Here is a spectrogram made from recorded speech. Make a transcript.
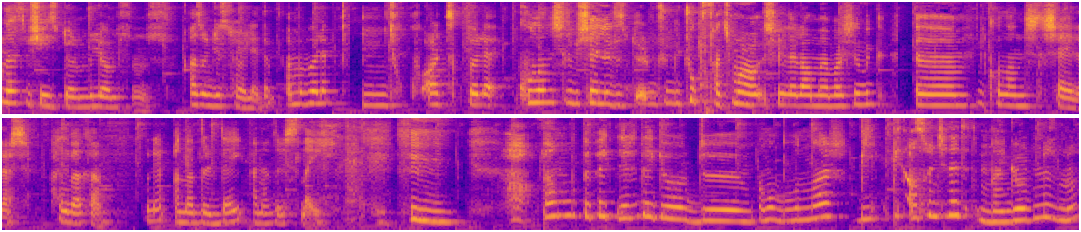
nasıl bir şey istiyorum biliyor musunuz? Az önce söyledim. Ama böyle hmm, çok artık böyle kullanışlı bir şeyler istiyorum. Çünkü çok saçma şeyler almaya başladık. Ee, kullanışlı şeyler. Hadi bakalım. Bu ne? Another day, another sleigh. ben bu bebekleri de gördüm. Ama bunlar bir, bir az önce ne dedim ben gördünüz mü?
